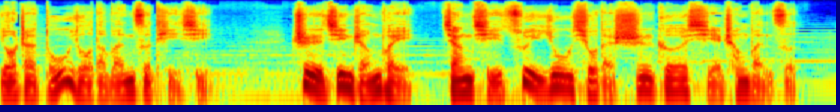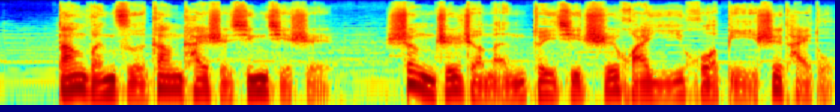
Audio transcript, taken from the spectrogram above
有着独有的文字体系。至今仍未将其最优秀的诗歌写成文字。当文字刚开始兴起时，圣职者们对其持怀疑或鄙视态度。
